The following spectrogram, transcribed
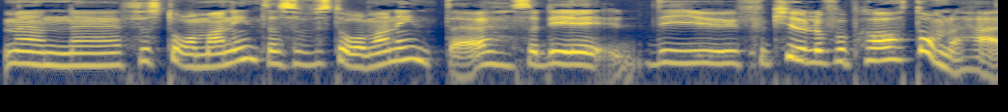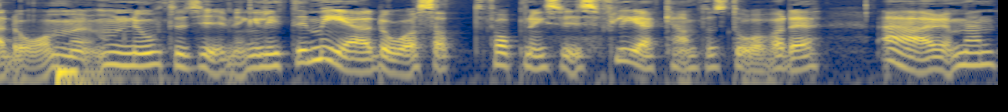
men eh, förstår man inte så förstår man inte. Så det, det är ju för kul att få prata om det här då, om, om notutgivning lite mer då så att förhoppningsvis fler kan förstå vad det är. Men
